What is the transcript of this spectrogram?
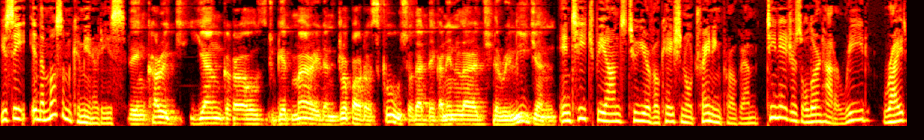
You see, in the Muslim communities, they encourage young girls to get married and drop out of school so that they can enlarge the religion. In Teach Beyond's two year vocational training program, teenagers teenagers will learn how to read, write,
